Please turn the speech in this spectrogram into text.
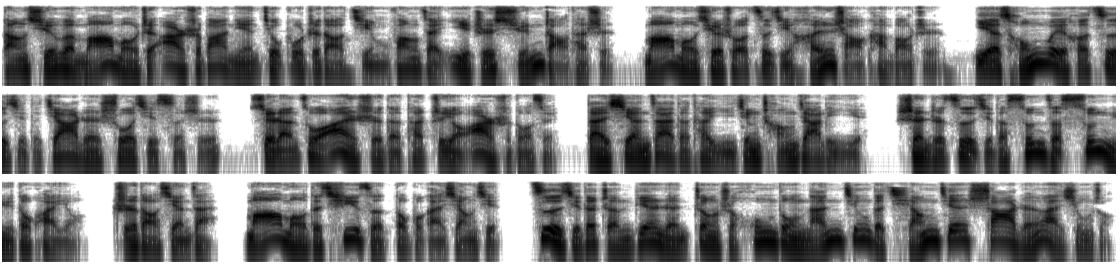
当询问马某这二十八年就不知道警方在一直寻找他时，马某却说自己很少看报纸，也从未和自己的家人说起此事。虽然作案时的他只有二十多岁，但现在的他已经成家立业，甚至自己的孙子孙女都快有。直到现在，马某的妻子都不敢相信自己的枕边人正是轰动南京的强奸杀人案凶手。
